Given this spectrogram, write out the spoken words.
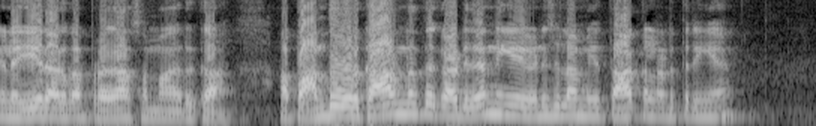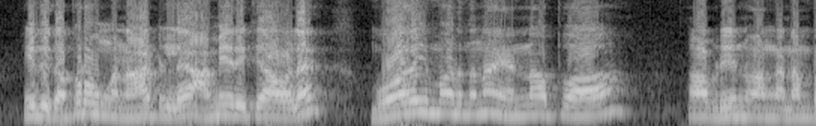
இல்லை ஈராக் தான் பிரகாசமாக இருக்கா? அப்போ அந்த ஒரு காரணத்தை காட்டி தான் நீங்கள் வெனிசுலா மீது தாக்கல் நடத்துகிறீங்க இதுக்கப்புறம் உங்கள் நாட்டில் அமெரிக்காவில் போதை மருந்துனா என்னப்பா அப்படின்னு வாங்க நம்ம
